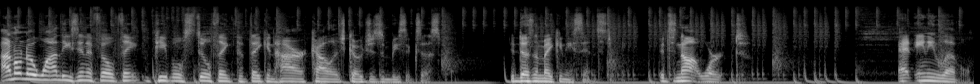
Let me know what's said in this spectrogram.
I don't know why these NFL think people still think that they can hire college coaches and be successful. It doesn't make any sense to me. It's not worked at any level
